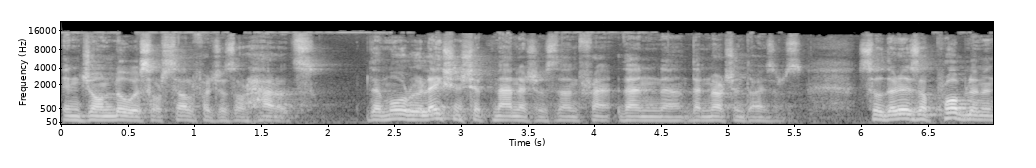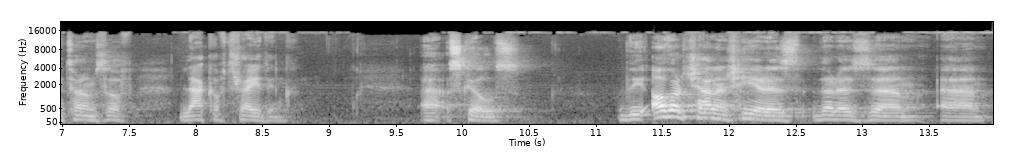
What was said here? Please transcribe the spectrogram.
in John Lewis or Selfridges or Harrods. They're more relationship managers than, than, uh, than merchandisers. So there is a problem in terms of lack of trading uh, skills. The other challenge here is there is um, um,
